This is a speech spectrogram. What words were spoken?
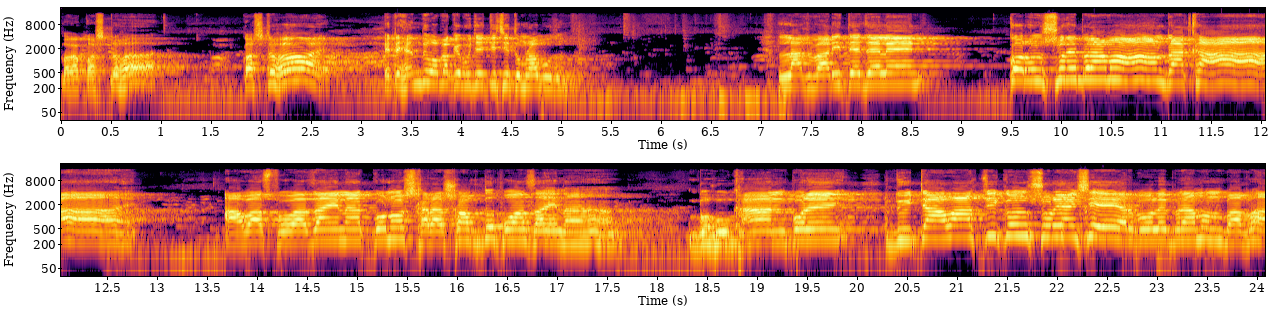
বাবা, কষ্ট হয়। কষ্ট হয়। এটা হিন্দু বাবাকে বুঝাইতেছি তোমরা বুঝুন লাজ বাড়িতে গেলেন, করুণ সুরে ব্রাহ্মণ ডাকায় আওয়াজ পাওয়া যায় না, কোনো সারা শব্দ পাওয়া যায় না। বহু খান পরে দুইটা আওয়াজ চিকন সরে আসে আর বলে, ব্রাহ্মণ বাবা,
